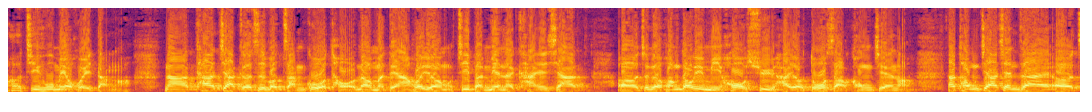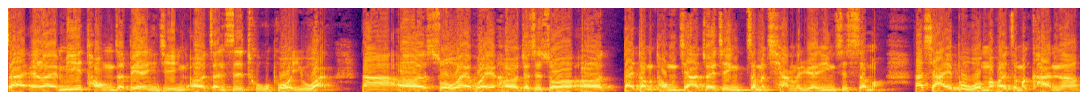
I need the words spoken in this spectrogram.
呃几乎没有回档哦。那它的价格是否涨过头？那我们等下会用基本面来看一下，呃，这个黄豆玉米后续还有多少空间哦？那铜价现在呃在 LME 铜这边已经呃正式突破一万。那呃所谓回合就是说呃带动铜价最近这么强的原因是什么？那下一步我们会怎么看呢？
